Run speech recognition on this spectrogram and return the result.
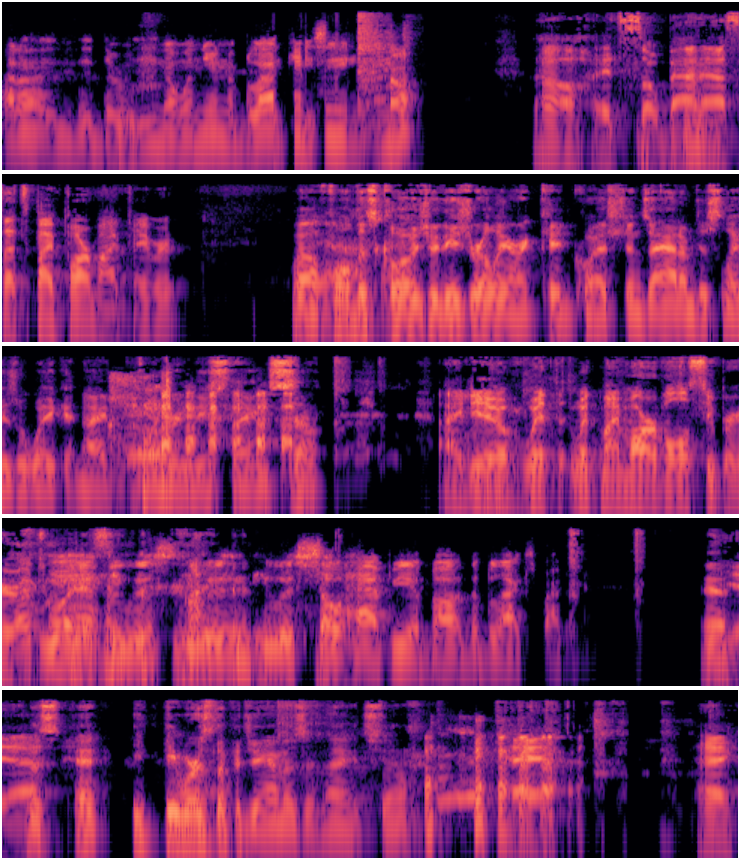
I don't. The, the, you know, when you're in the black, you can't be seen. You know. Oh, it's so mm-hmm. badass. That's by far my favorite. Well, Yeah. full disclosure, these really aren't kid questions. Adam just lays awake at night wondering these things. So I do with with my Marvel superhero Yeah, he was he was he was so happy about the black Spider yeah, Man. Yeah. this- and he, he wears the pajamas at night. So hey, hey,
